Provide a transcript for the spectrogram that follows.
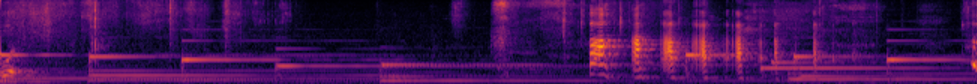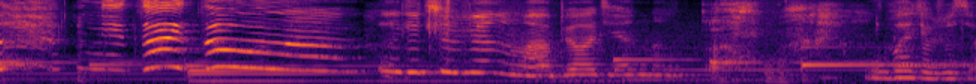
哎，我你太逗了！你这吃饭怎么还标签呢？啊，我五百九十九，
